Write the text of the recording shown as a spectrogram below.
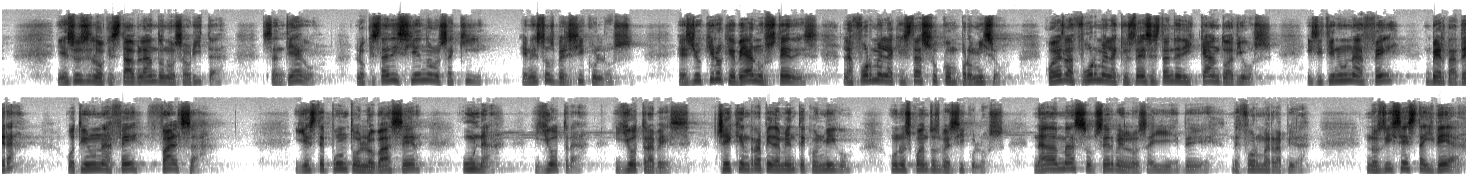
Y eso es lo que está hablándonos ahorita Santiago. Lo que está diciéndonos aquí, en estos versículos, es yo quiero que vean ustedes la forma en la que está su compromiso, cuál es la forma en la que ustedes están dedicando a Dios y si tienen una fe verdadera o tienen una fe falsa. Y este punto lo va a hacer una y otra y otra vez. Chequen rápidamente conmigo unos cuantos versículos. Nada más observenlos ahí de, de forma rápida. Nos dice esta idea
